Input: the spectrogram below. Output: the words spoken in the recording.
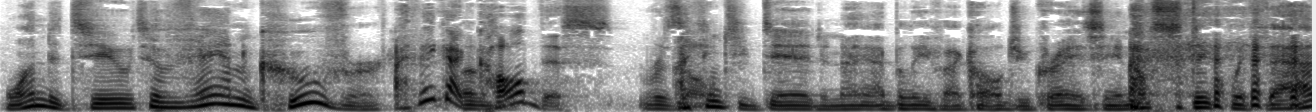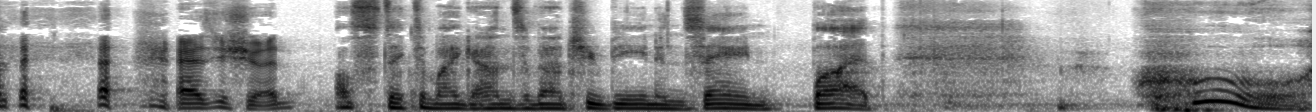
one to two to Vancouver. I think I um, called this result. I think you did, and I, I, believe I called you crazy, and I'll stick with that. As you should. I'll stick to my guns about you being insane, but whew,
